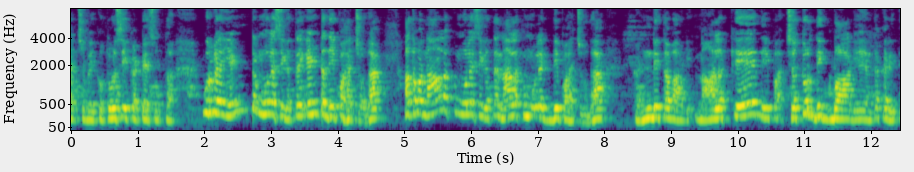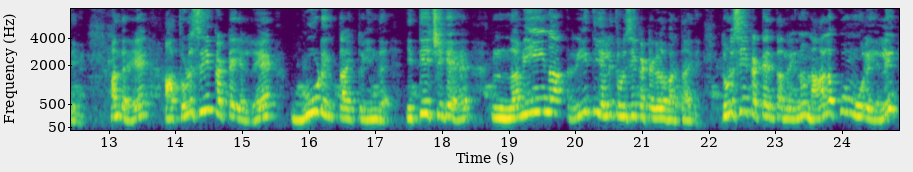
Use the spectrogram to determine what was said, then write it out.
ಹಚ್ಚಬೇಕು? ತುಳಸಿ ಕಟ್ಟೆ ಸುತ್ತ? ಗುರುಗಳ, ಎಂಟು ಮೂಲೆ ಸಿಗುತ್ತೆ, ಎಂಟು ದೀಪ ಹಚ್ಚೋದಾ? ಅಥವಾ ನಾಲ್ಕು ಮೂಲೆ ಸಿಗುತ್ತೆ, ನಾಲ್ಕು ಮೂಲೆಗೆ ದೀಪ ಹಚ್ಚೋದಾ? ಖಂಡಿತವಾಗಿ ನಾಲ್ಕೇ ದೀಪ ಚತುರ್ದಿಗ್ಬಾಗೆ ಅಂತ ಕರಿತೀವಿ. ಅಂದರೆ ಆ ತುಳಸಿ ಕಟ್ಟೆಯಲ್ಲೇ ಗೂಡು ಇರ್ತಾ ಇತ್ತು ಹಿಂದೆ. ಇತ್ತೀಚೆಗೆ ನವೀನ ರೀತಿಯಲ್ಲಿ ತುಳಸಿ ಕಟ್ಟೆಗಳು ಬರ್ತಾ ಇದೆ. ತುಳಸಿ ಕಟ್ಟೆ ಅಂತಂದ್ರೆ ಏನು? ನಾಲ್ಕು ಮೂಲೆಯಲ್ಲಿ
